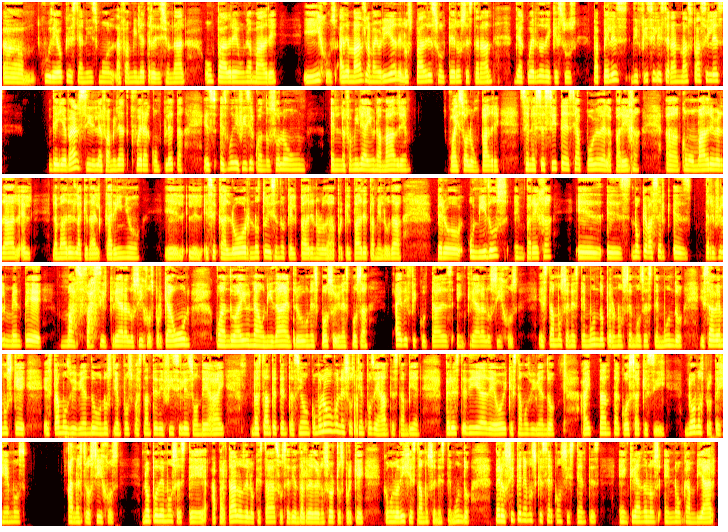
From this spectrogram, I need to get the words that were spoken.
um, judeo-cristianismo, la familia tradicional, un padre, una madre, y hijos. Además, la mayoría de los padres solteros estarán de acuerdo de que sus papeles difíciles serán más fáciles de llevar si la familia fuera completa. Es, es muy difícil cuando solo un, en la familia hay una madre o hay solo un padre. Se necesita ese apoyo de la pareja. Uh, como madre, ¿verdad? El, la madre es la que da el cariño, ese calor. No estoy diciendo que el padre no lo da, porque el padre también lo da, pero unidos en pareja es, es no que va a ser es terriblemente más fácil criar a los hijos, porque aún cuando hay una unidad entre un esposo y una esposa, hay dificultades en criar a los hijos Estamos en este mundo, pero no somos de este mundo y sabemos que estamos viviendo unos tiempos bastante difíciles donde hay bastante tentación, como lo hubo en esos tiempos de antes también. Pero este día de hoy que estamos viviendo hay tanta cosa que si no nos protegemos a nuestros hijos, no podemos este apartarlos de lo que está sucediendo alrededor de nosotros porque como lo dije estamos en este mundo. Pero sí tenemos que ser consistentes en criándonos en no cambiar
